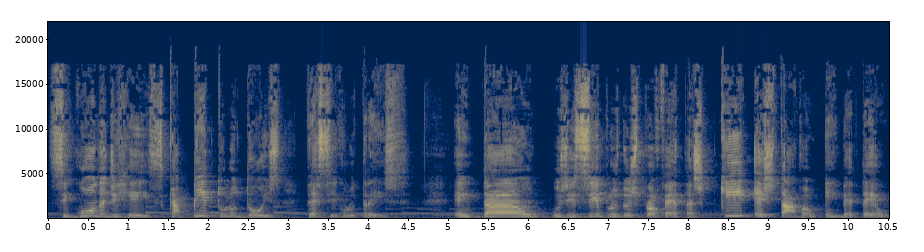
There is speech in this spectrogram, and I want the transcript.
Segunda de Reis, capítulo 2, versículo 3. Então, os discípulos dos profetas que estavam em Betel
